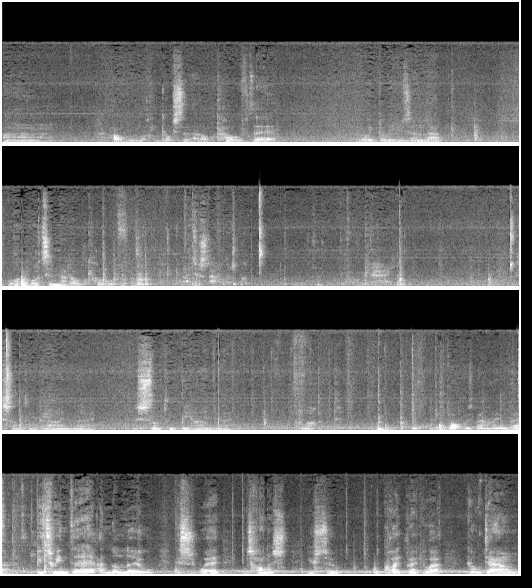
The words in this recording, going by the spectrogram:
Um, oh, look, he goes to that old cove there. Really believes in that. What, what's in that old cove? Can I just have a look? Okay. There's something behind behind there. There's something behind there. Blocked. What was behind there? Between there and the loo, this is where Thomas used to, quite regular, go down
